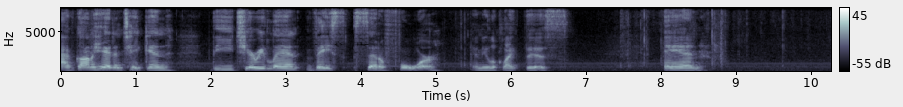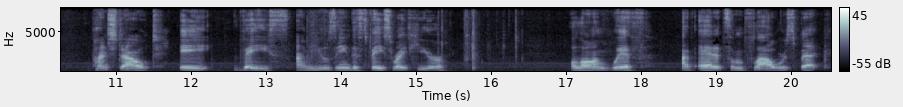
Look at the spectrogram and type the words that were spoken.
I've gone ahead and taken the Cheery Lynn Vase Set of Four, and they look like this, and punched out a vase. I'm using this vase right here along with I've added some flowers back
